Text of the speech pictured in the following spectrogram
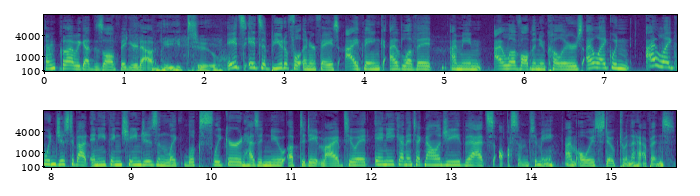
I'm glad we got this all figured out. Me too. It's it's a beautiful interface. I think I love it. I mean, I love all the new colors. I like when I like when just about anything changes and like looks sleeker and has a new up to date vibe to it. Any kind of technology that's awesome to me. I'm always stoked when that happens.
